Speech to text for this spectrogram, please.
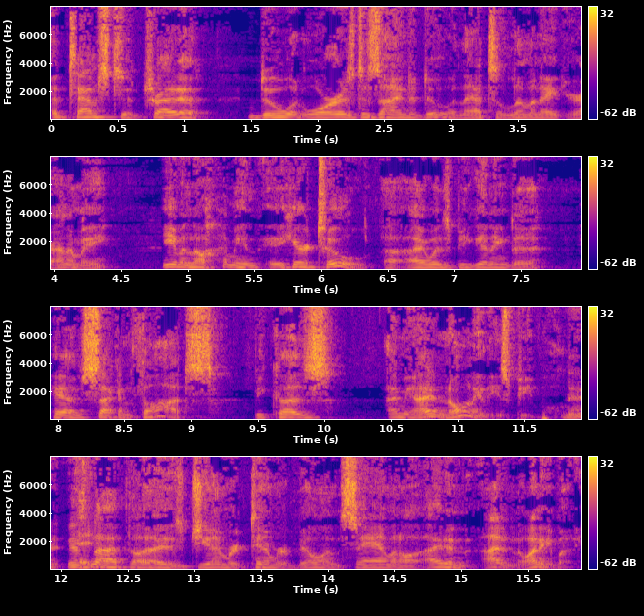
attempts to try to do what war is designed to do, and that's eliminate your enemy. Even though, I mean, here too, uh, I was beginning to have second thoughts because I mean, I didn't know any of these people. It's not uh, it's Jim or Tim or Bill and Sam and all. I didn't. I didn't know anybody.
